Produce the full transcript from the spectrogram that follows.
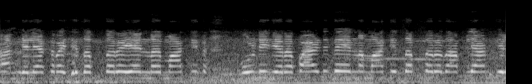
आमच्या लेकराचे दप्तर यांना मातीत बोर्डी जरा पाडते यांना मातीत दप्तर आपले आमचे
